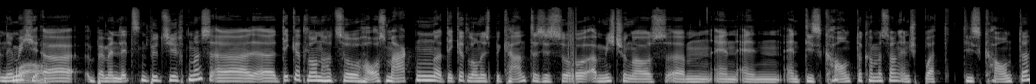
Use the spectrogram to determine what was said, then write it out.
Nämlich Wow. äh, bei meinem letzten Bild sieht man es. Äh, äh, Decathlon hat so Hausmarken. Decathlon ist bekannt. Das ist so eine Mischung aus ähm, ein, ein, ein Discounter, kann man sagen, ein Sportdiscounter.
